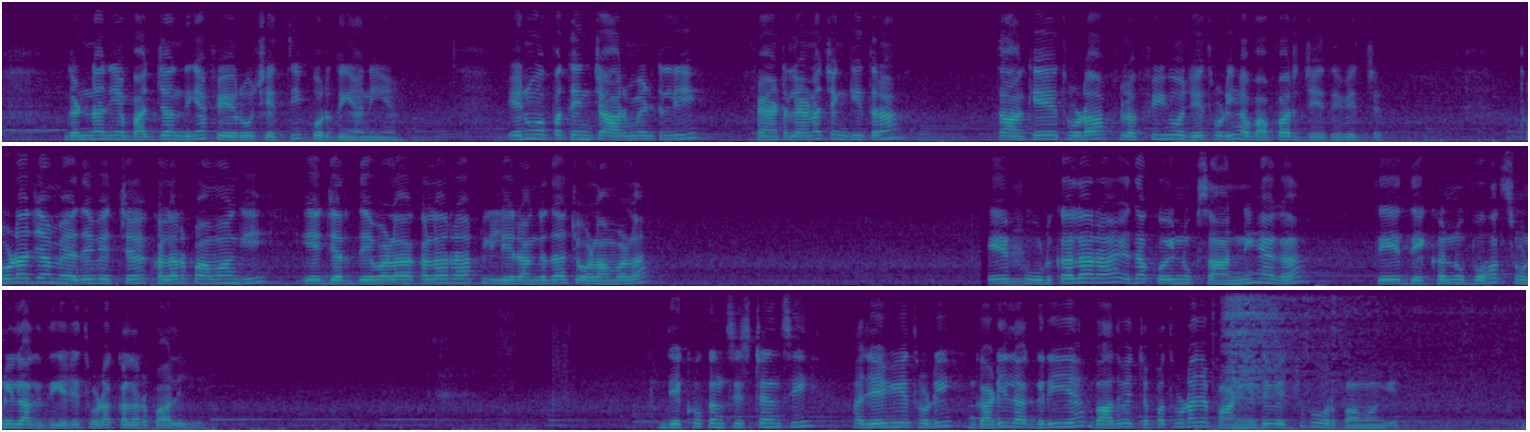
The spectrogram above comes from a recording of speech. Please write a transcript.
ਗੰਢਾਂ ਜੀਆਂ ਵੱਜ ਜਾਂਦੀਆਂ, ਫੇਰ ਉਹ ਛੇਤੀ ਖੁਰਦੀਆਂ ਨਹੀਂ ਆ। ਇਹਨੂੰ ਆਪਾਂ 3-4 ਮਿੰਟ ਲਈ ਫੈਂਟ ਲੈਣਾ ਚੰਗੀ ਤਰ੍ਹਾਂ, ਤਾਂ ਕਿ ਇਹ ਥੋੜਾ ਫਲਫੀ ਹੋ ਜੇ ਥੋੜੀ ਹਵਾ ਭਰ ਜੇ ਇਹਦੇ ਵਿੱਚ। ਥੋੜਾ ਜਿਹਾ ਮੈਂ ਇਹਦੇ ਵਿੱਚ ਕਲਰ ਪਾਵਾਂਗੀ। ਇਹ ਜਰਦੇ ਵਾਲਾ ਕਲਰ ਆ, ਪੀਲੇ ਰੰਗ ਦਾ, ਚੌਲਾਂ ਵਾਲਾ। ਇਹ ਫੂਡ ਕਲਰ ਆ, ਇਹਦਾ ਕੋਈ ਨੁਕਸਾਨ ਨਹੀਂ ਹੈਗਾ। ਤੇ ਦੇਖਣ ਨੂੰ ਬਹੁਤ ਸੋਹਣੀ ਲੱਗਦੀ ਹੈ ਜੇ ਥੋੜਾ ਕਲਰ ਪਾ ਲਈਏ। ਦੇਖੋ ਕੰਸਿਸਟੈਂਸੀ ਅਜੇ ਵੀ ਇਹ ਥੋੜੀ ਗਾੜੀ ਲੱਗ ਰਹੀ ਹੈ। ਬਾਅਦ ਵਿੱਚ ਆਪਾਂ ਥੋੜਾ ਜਿਹਾ ਪਾਣੀ ਇਹਦੇ ਵਿੱਚ ਹੋਰ ਪਾਵਾਂਗੇ।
